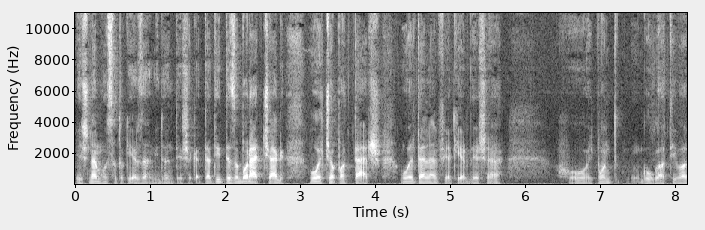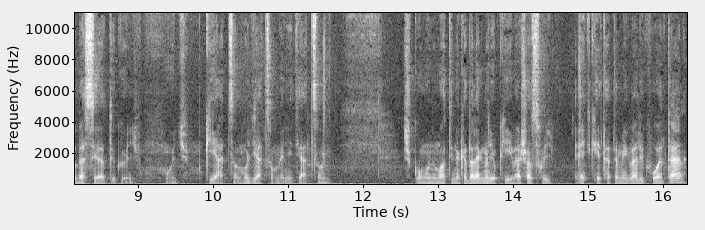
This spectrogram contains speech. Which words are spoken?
és nem hozhatok érzelmi döntéseket. Tehát itt ez a barátság volt csapattárs, volt ellenfél kérdése, hogy pont Góga Attival beszéltük, hogy, hogy ki játszon, hogy játszon, mennyit játszon. És akkor mondom, Mati, neked a legnagyobb kihívás az, hogy egy-két hete még velük voltál,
